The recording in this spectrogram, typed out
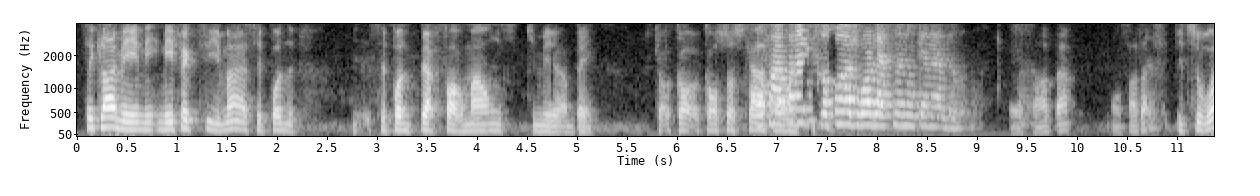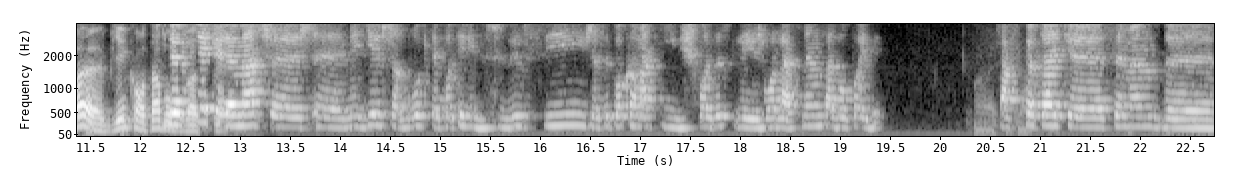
C'est clair, mais, mais, mais effectivement, c'est pas une, c'est pas une performance qui met. Ben, qu'on- se On s'entend qu'il ne sera pas un joueur de la semaine au Canada. On s'entend. On s'entend. Puis tu vois, euh, bien content pour le votre- fait que le match euh, euh, McGill-Sherbrooke n'était pas télédiffusé aussi, je ne sais pas comment ils choisissent les joueurs de la semaine, ça ne doit pas aider. Ouais, Parce que peut-être que Simmons de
